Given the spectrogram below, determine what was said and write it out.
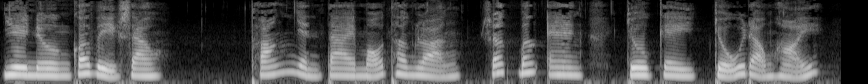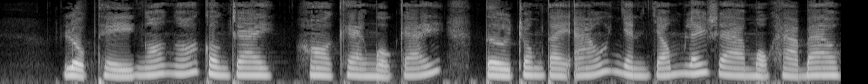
Dì nương có việc sao? Thoáng nhìn tay mẫu thân loạn, rất bất an, chu kỳ chủ động hỏi. Lục thị ngó ngó con trai, ho khan một cái, từ trong tay áo nhanh chóng lấy ra một hà bao,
